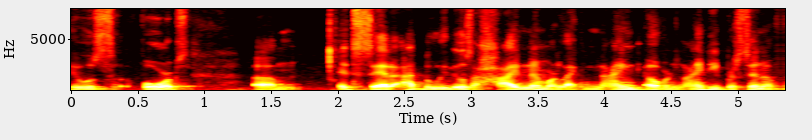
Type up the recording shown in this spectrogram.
It was Forbes. Um, it said, I believe it was a high number, like 90, over 90% of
